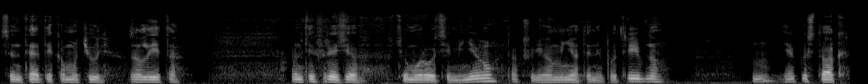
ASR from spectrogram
синтетика мотюль залита. Антифриз я в цьому році міняв, так що його міняти не потрібно. Якось так.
